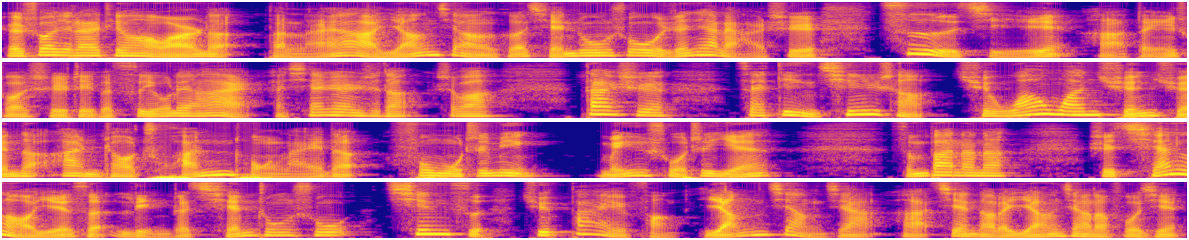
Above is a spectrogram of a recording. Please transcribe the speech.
这说起来挺好玩的。本来啊，杨绛和钱钟书人家俩是自己啊，等于说是这个自由恋爱先认识的，是吧？但是在定亲上却完完全全的按照传统来的，父母之命，媒妁之言。怎么办的呢？是钱老爷子领着钱钟书亲自去拜访杨绛家啊，见到了杨绛的父亲，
